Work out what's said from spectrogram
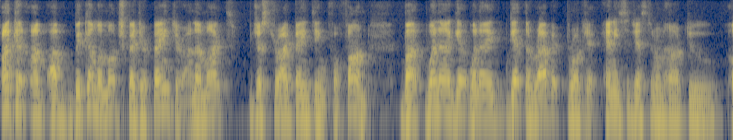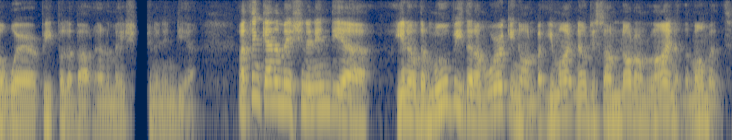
I can. I've, I've become a much better painter, and I might just try painting for fun but when I get when I get the Rabbit project, any suggestion on how to aware people about animation in India? I think animation in India, you know, the movie that I'm working on, but you might notice I'm not online at the moment.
